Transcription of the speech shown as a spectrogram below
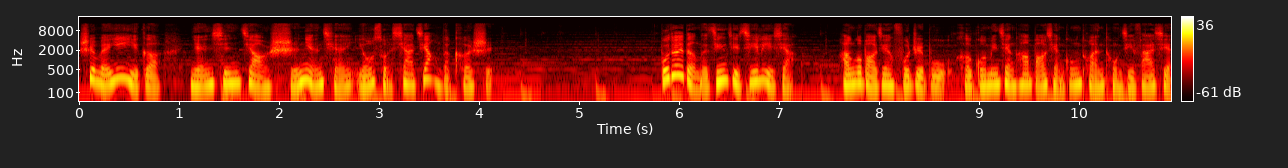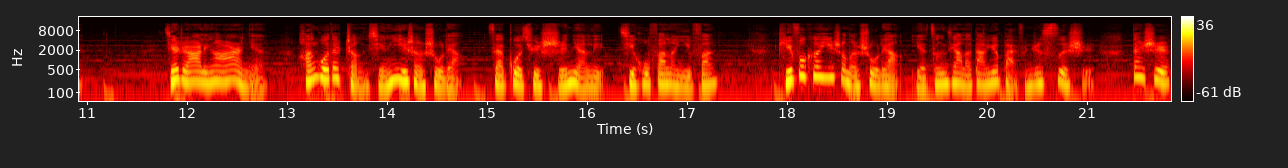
是唯一一个年薪较十年前有所下降的科室。不对等的经济激励下，韩国保健福祉部和国民健康保险公团统计发现，截止二零二二年，韩国的整形医生数量在过去十年里几乎翻了一番。皮肤科医生的数量也增加了大约百分之四十，但是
